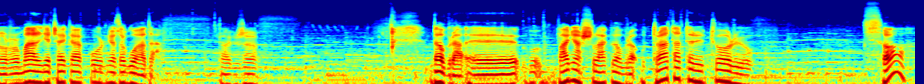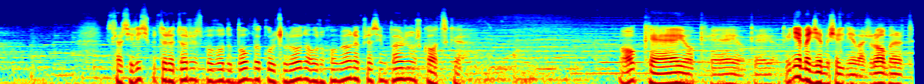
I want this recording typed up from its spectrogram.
Normalnie czeka kurnia zagłada. Także... Dobra, yy, Wania szlak, dobra, utrata terytorium. Co? Straciliśmy terytorium z powodu bomby kulturowej uruchomionej przez Imperium Szkockie. Okej, okej, okej, okej. Nie będziemy się gniewać, Robert.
